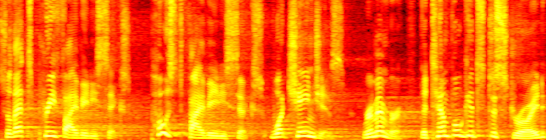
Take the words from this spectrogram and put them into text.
So that's pre 586. Post 586, what changes? Remember, the temple gets destroyed.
